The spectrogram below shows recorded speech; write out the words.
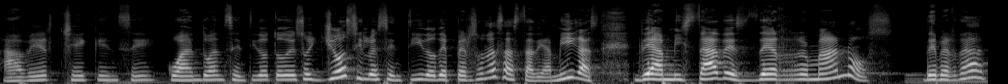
A ver, chéquense cuándo han sentido todo eso. Yo sí lo he sentido, de personas hasta de amigas, de amistades, de hermanos. De verdad.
